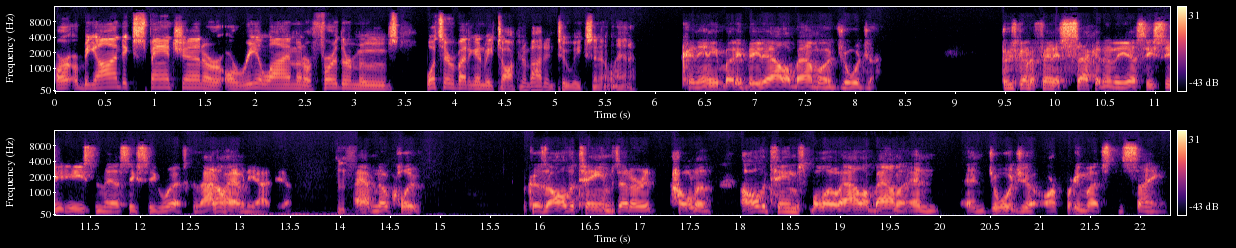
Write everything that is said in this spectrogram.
or, or beyond expansion or, or realignment or further moves, what's everybody going to be talking about in two weeks in Atlanta? Can anybody beat Alabama or Georgia? Who's going to finish second in the SEC East and the SEC West? Because I don't have any idea. Hmm. I have no clue. Because all the teams that are holding, all the teams below Alabama and, and Georgia are pretty much the same.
